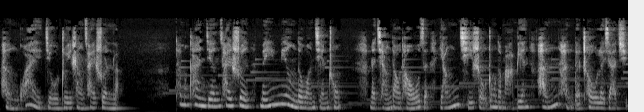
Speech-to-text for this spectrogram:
很快就追上蔡顺了。他们看见蔡顺没命的往前冲，那强盗头子扬起手中的马鞭，狠狠的抽了下去。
